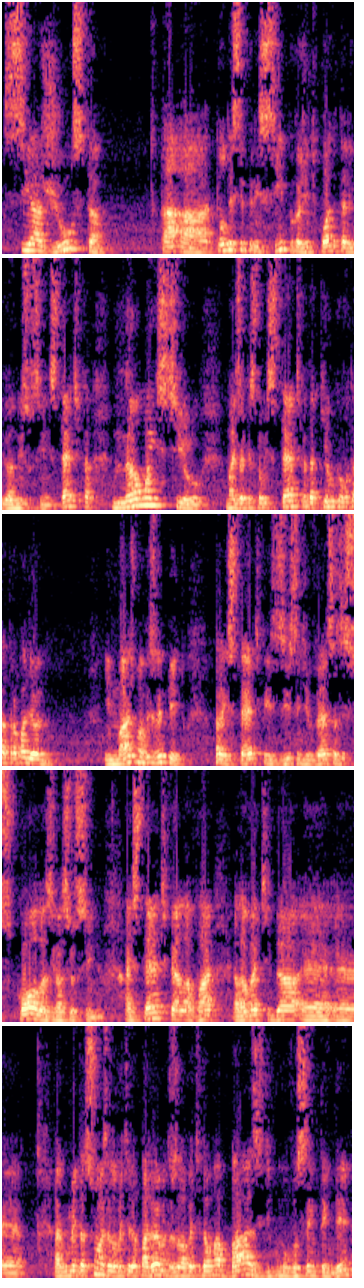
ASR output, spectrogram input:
se ajusta a, a, todo esse princípio que a gente pode estar ligando isso sim, estética não é estilo, mas a questão estética daquilo que eu vou estar trabalhando. E mais uma vez repito, para a estética existem diversas escolas de raciocínio. A estética ela vai, ela vai te dar é, é, argumentações, ela vai te dar parâmetros, ela vai te dar uma base de como você entender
